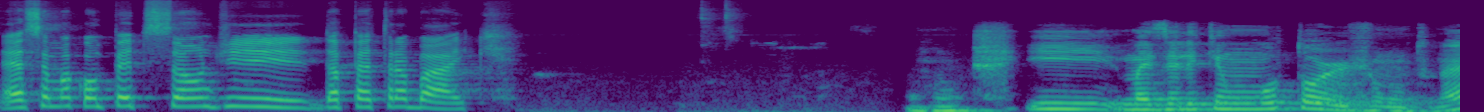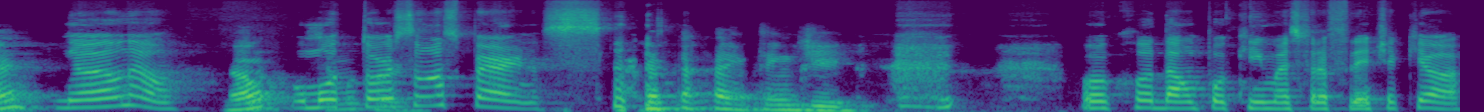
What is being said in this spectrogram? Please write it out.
Essa é uma competição de, da Petra Bike. Uhum. E, mas ele tem um motor junto, né? Não, não. Não? O motor, motor, são as pernas. Entendi. Vou rodar um pouquinho mais para frente aqui, ó.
